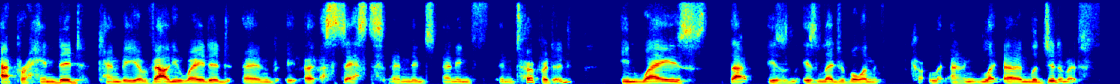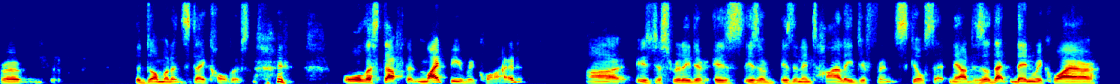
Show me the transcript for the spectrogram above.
apprehended, can be evaluated and uh, assessed and, and in, interpreted in ways that is, is legible and, and, and legitimate for the dominant stakeholders. All the stuff that might be required uh, is just really is is a is an entirely different skill set. Now, does that then require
